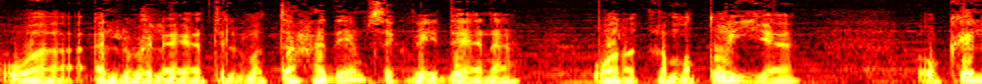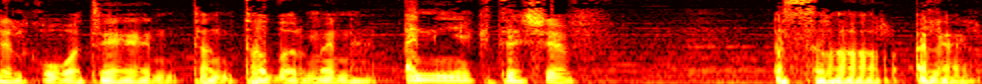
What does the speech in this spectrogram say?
والولايات المتحدة يمسك بيدينا ورقة مطوية وكل القوتين تنتظر منه أن يكتشف أسرار العلم.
